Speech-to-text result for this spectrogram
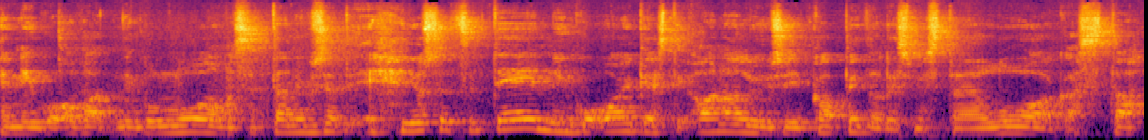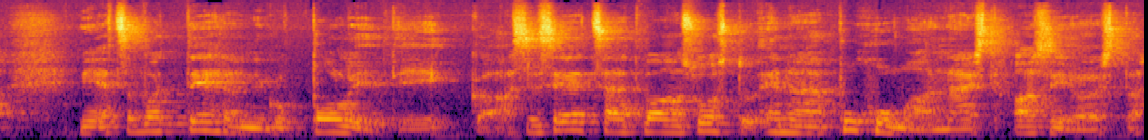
he niin kuin ovat niin kuin luomassa. Että, niin kuin se, jos et sä tee niin kuin oikeasti analyysiä kapitalismista ja luokasta, niin et sä voit tehdä niin kuin politiikkaa. Se, se, että sä et vaan suostu enää puhumaan näistä asioista,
